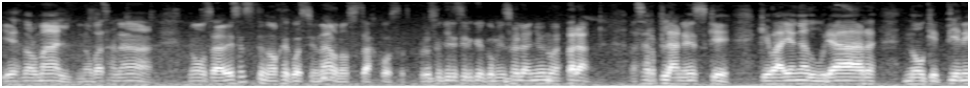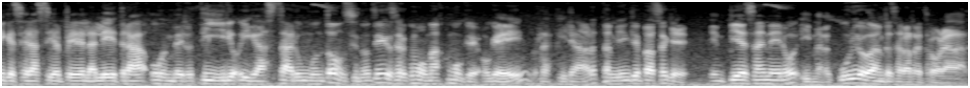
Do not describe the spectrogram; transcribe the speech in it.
y es normal, no pasa nada. No, o sea, a veces tenemos que cuestionarnos estas cosas, pero eso quiere decir que el comienzo del año no es para hacer planes que, que vayan a durar, no que tiene que ser así al pie de la letra o invertir y gastar un montón, sino tiene que ser como más como que, ok, respirar. También qué pasa que empieza enero y Mercurio va a empezar a retrogradar.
